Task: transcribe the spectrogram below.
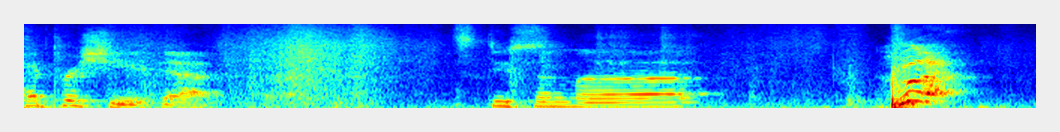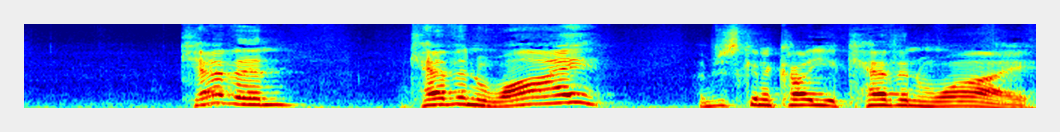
I appreciate that. Let's do some uh Kevin. Kevin Y? I'm just gonna call you Kevin Y.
